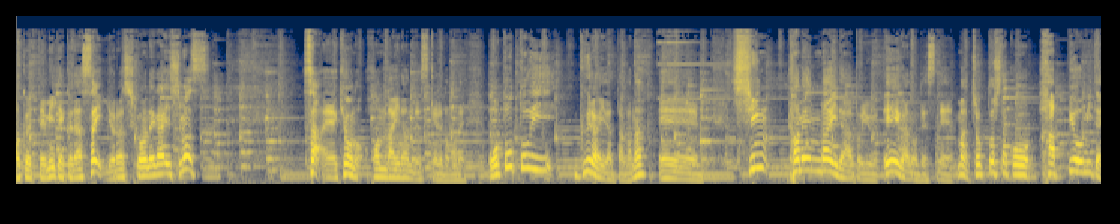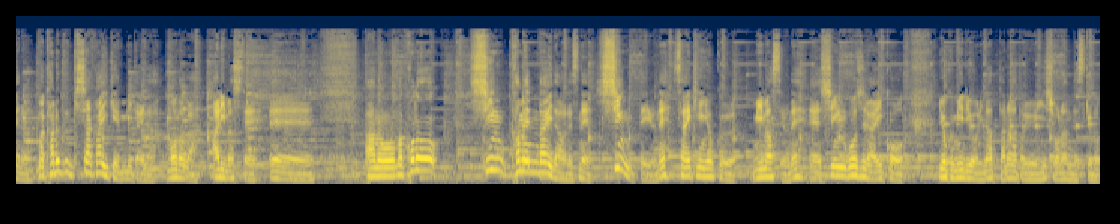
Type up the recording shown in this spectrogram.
送ってみてください。よろしくお願いします。さあ、えー、今日の本題なんですけれどもね、おとといぐらいだったかな、えー、新仮面ライダーという映画のですね、まあちょっとしたこう発表みたいな、まあ軽く記者会見みたいなものがありまして、えー、あの、まあ、この、新仮面ライダーはですね、新っていうね、最近よく見ますよね。えー、新ゴジラ以降、よく見るようになったなという印象なんですけど、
